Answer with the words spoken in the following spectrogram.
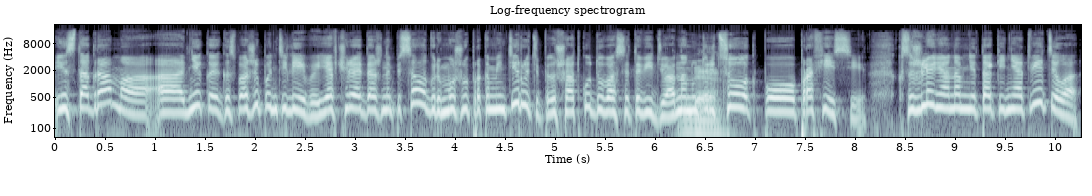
Инстаграма а, некой госпожи Пантелеевой. Я вчера ей даже написала, говорю, может, вы прокомментируете, потому что откуда у вас это видео? Она Да. нутрициолог по профессии. К сожалению, она мне так и не ответила.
